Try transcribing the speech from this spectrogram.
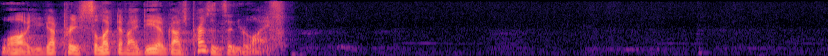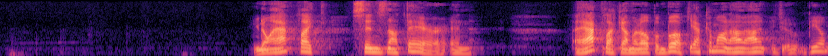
Well, you got a pretty selective idea of God's presence in your life. You know, I act like sin's not there, and I act like I'm an open book. Yeah, come on, I, I,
